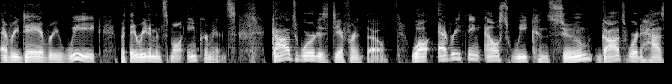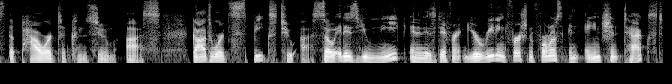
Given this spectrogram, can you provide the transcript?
every day, every week, but they read them in small increments. God's word is different though. While everything else we consume, God's word has the power to consume us. God's word speaks to us. So it is unique and it is different. You're reading first and foremost an ancient text,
